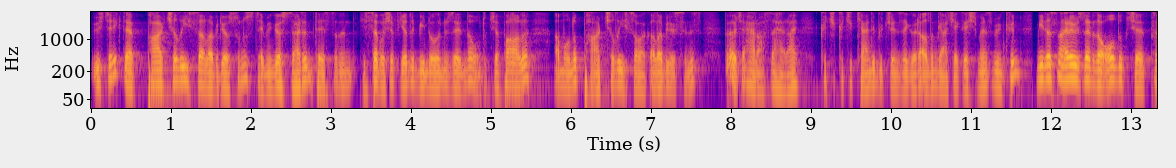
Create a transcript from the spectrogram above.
Üstelik de parçalı hisse alabiliyorsunuz. Demin gösterdim Tesla'nın hisse başı fiyatı 1000 doların üzerinde oldukça pahalı ama onu parçalı hisse olarak alabilirsiniz. Böylece her hafta her ay küçük küçük kendi bütçenize göre alım gerçekleştirmeniz mümkün. Midas'ın arayüzleri de oldukça pratik,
